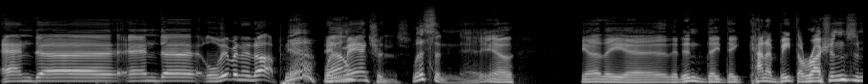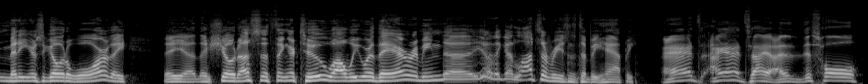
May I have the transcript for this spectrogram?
and uh, and uh, living it up. Yeah, in mansions. Listen, uh, you know, you know they uh, they didn't they, they kind of beat the Russians many years ago at a war. They they uh, they showed us a thing or two while we were there. I mean, uh, you know, they got lots of reasons to be happy. And I gotta tell you, I, this whole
